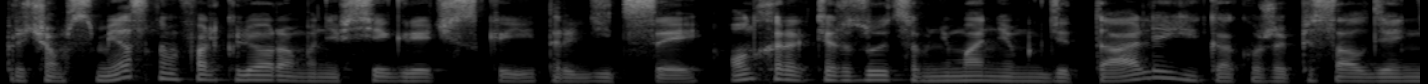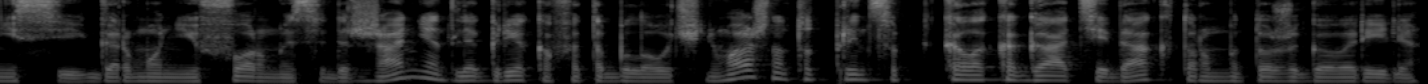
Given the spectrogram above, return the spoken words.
причем с местным фольклором, а не всей греческой традицией. Он характеризуется вниманием к деталей, как уже писал Дионисий, гармонии формы и содержания. Для греков это было очень важно, тот принцип колокогатии, да, о котором мы тоже говорили.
